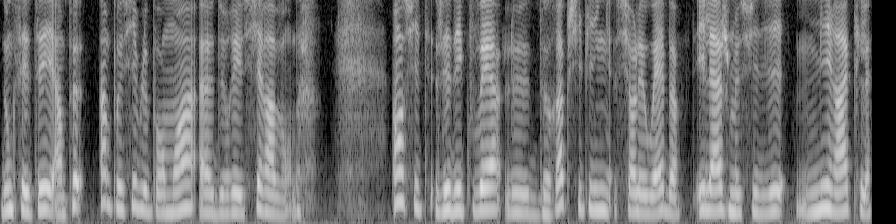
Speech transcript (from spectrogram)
Donc, c'était un peu impossible pour moi euh, de réussir à vendre. Ensuite, j'ai découvert le dropshipping sur le web et là, je me suis dit miracle,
